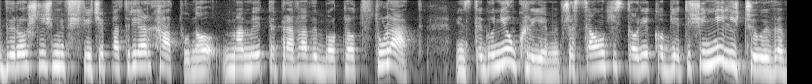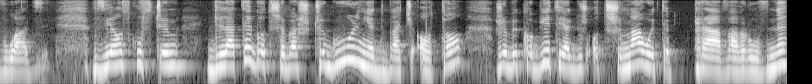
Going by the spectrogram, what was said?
wyrośliśmy w świecie patriarchatu. No, mamy te prawa wyborcze od 100 lat, więc tego nie ukryjemy. Przez całą historię kobiety się nie liczyły we władzy. W związku z czym dlatego trzeba szczególnie dbać o to, żeby kobiety, jak już otrzymały te prawa równe,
